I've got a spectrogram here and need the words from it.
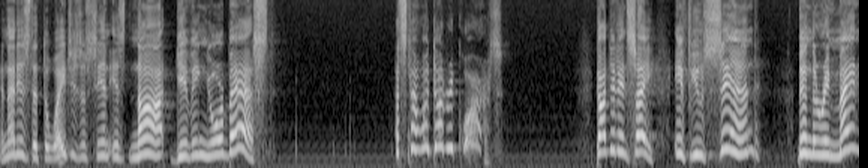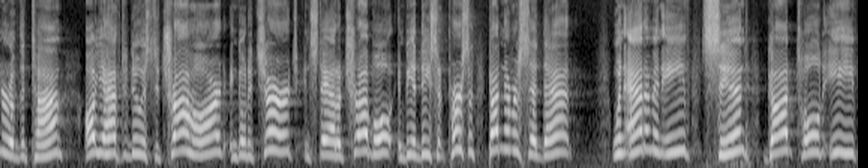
and that is that the wages of sin is not giving your best. That's not what God requires. God didn't say, if you sinned, then the remainder of the time, all you have to do is to try hard and go to church and stay out of trouble and be a decent person. God never said that. When Adam and Eve sinned, God told Eve,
